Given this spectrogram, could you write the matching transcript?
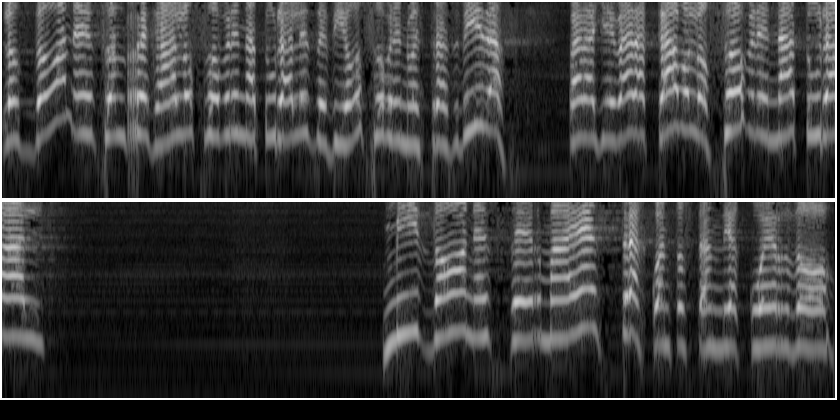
Los dones son regalos sobrenaturales de Dios sobre nuestras vidas para llevar a cabo lo sobrenatural. Mi don es ser maestra. ¿Cuántos están de acuerdo?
